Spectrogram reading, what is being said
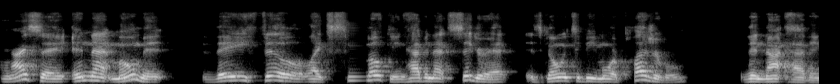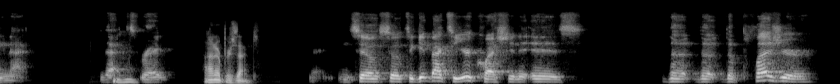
And I say, in that moment, they feel like smoking, having that cigarette is going to be more pleasurable than not having that. That's mm-hmm. right. 100%. Right. And so, so to get back to your question is the, the, the pleasure,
